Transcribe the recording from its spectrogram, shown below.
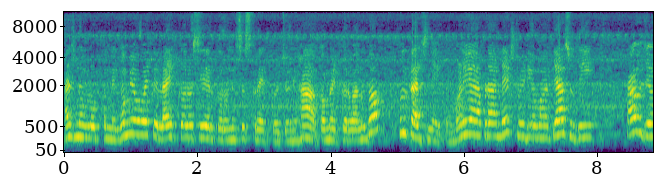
આજનો વ્લોગ તમને ગમ્યો હોય તો લાઈક કરો શેર કરો અને સબસ્ક્રાઈબ કરજો. અને હા કમેન્ટ કરવાનું તો ભૂલતા જ નહીં. તો મળીએ આપણા નેક્સ્ટ વિડીયોમાં ત્યાં સુધી આવજો.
